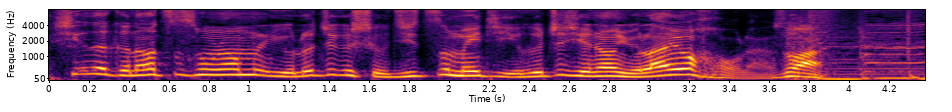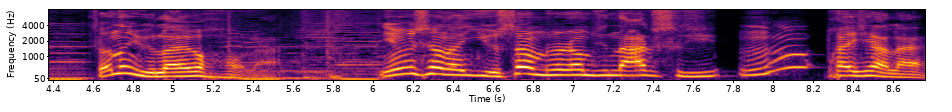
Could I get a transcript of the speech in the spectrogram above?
现在可能自从人们有了这个手机自媒体以后，这些人越来越好了，是吧？真的越来越好了。因为啥呢？有事儿不事人们就拿着手机，嗯，拍下来，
